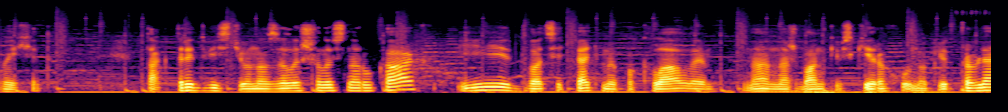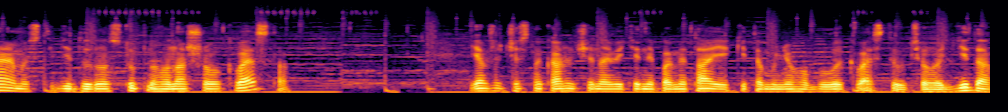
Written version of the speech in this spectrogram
вихід. Так, 3200 у нас залишилось на руках, і 25 ми поклали на наш банківський рахунок. Відправляємось тоді до наступного нашого квеста. Я вже, чесно кажучи, навіть і не пам'ятаю, які там у нього були квести у цього діда,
